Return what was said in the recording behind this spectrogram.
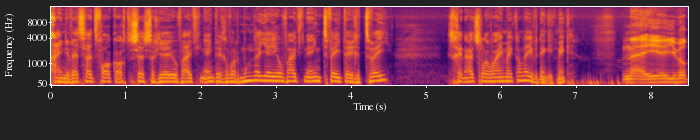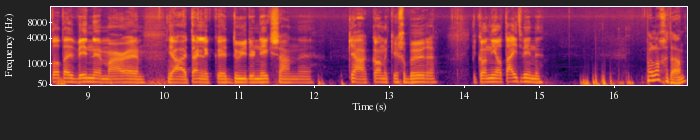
Einde wedstrijd, Valken 68, JO 15-1 tegen Warmunda, JO 15-1, 2 tegen 2. Is geen uitslag waar je mee kan leven, denk ik, Mick. Nee, je, je wilt altijd winnen, maar eh, ja, uiteindelijk eh, doe je er niks aan. eh. ja, kan een keer gebeuren. Je kan niet altijd winnen. Waar lag het aan?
